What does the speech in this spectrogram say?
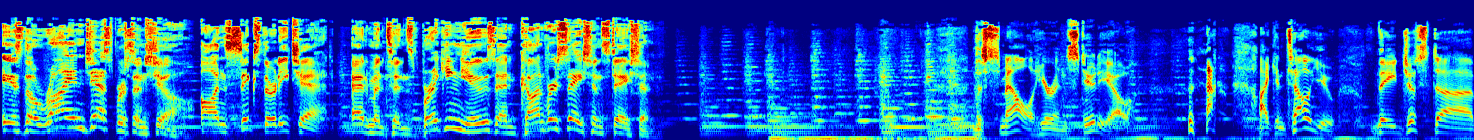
is the Ryan Jespersen Show on 630 CHED, Edmonton's breaking news and conversation station. The smell here in studio I can tell you, they just uh,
